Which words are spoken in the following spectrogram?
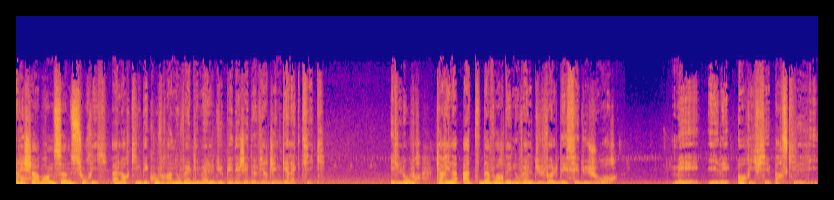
Richard Branson sourit alors qu'il découvre un nouvel email du PDG de Virgin Galactic. Il l'ouvre car il a hâte d'avoir des nouvelles du vol d'essai du jour. Mais il est horrifié par ce qu'il lit.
